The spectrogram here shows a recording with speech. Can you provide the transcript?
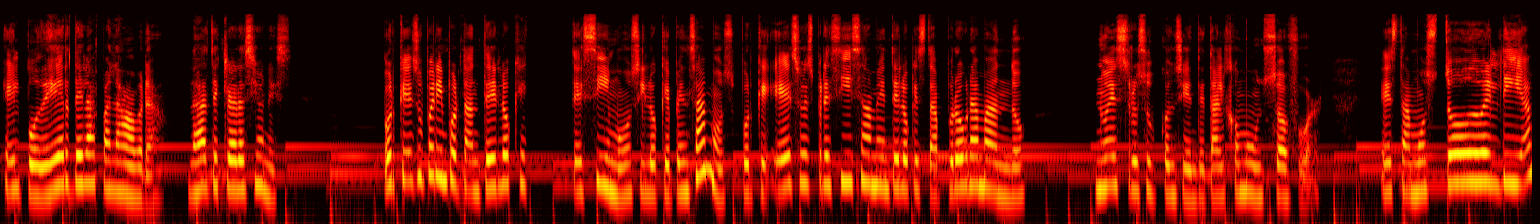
el poder de la palabra, las declaraciones. Porque es súper importante lo que decimos y lo que pensamos, porque eso es precisamente lo que está programando nuestro subconsciente, tal como un software. Estamos todo el día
